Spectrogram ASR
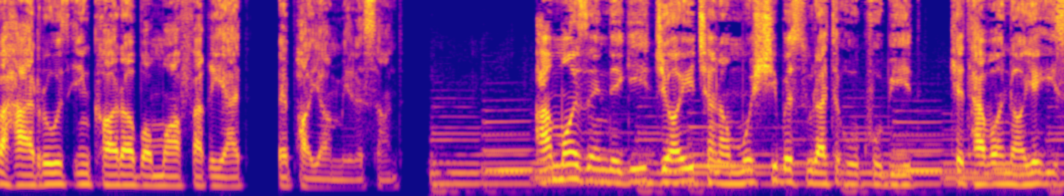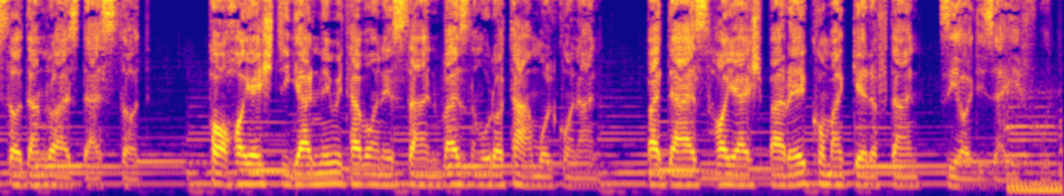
و هر روز این کار را با موفقیت به پایان می رساند. اما زندگی جایی چنان مشی به صورت او کوبید که توانایی ایستادن را از دست داد. پاهایش دیگر نمی توانستند وزن او را تحمل کنند و دستهایش برای کمک گرفتن زیادی ضعیف بود.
